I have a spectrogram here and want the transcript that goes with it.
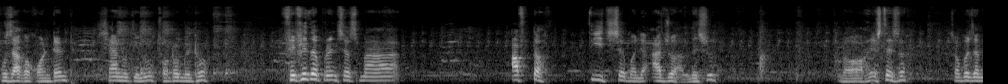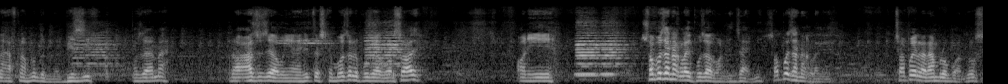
पूजाको कन्टेन्ट सानोतिनो छोटो मिठो। फिफी द प्रिन्सेसमा आफ्टर तिज चाहिँ मैले आज हाल्दैछु। र यस्तै छ। सबैजना आफ्नो आफ्नो धुनमा बिजी पूजामा। र आज चाहिँ अब यहाँ रितेशले मजाले पूजा गर्छ है। अनि सबैजनाको लागि पूजा गरिदिन्छ हामी। सबैजनाको लागि। सबैलाई राम्रो भनिदियोस्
